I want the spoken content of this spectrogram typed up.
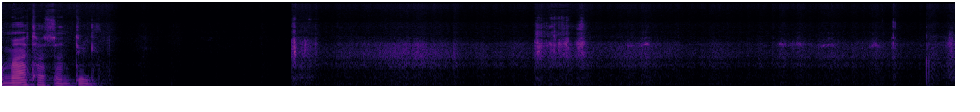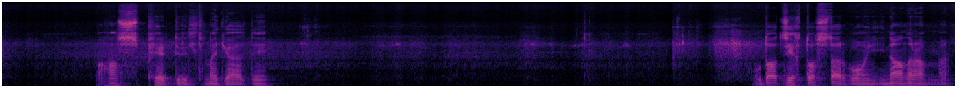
Bu mənə dil. Aha super diriltmə gəldi. Udacağıq dostlar bu oyun, inanıram mən.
